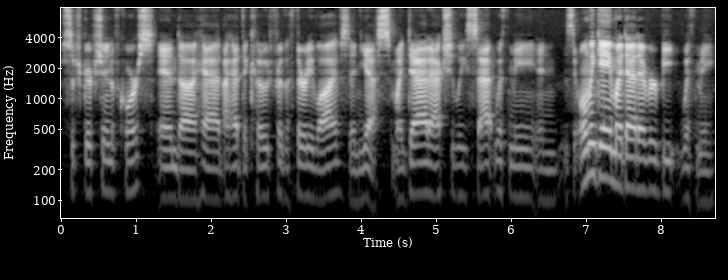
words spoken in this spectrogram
subscription, of course, and I had I had the code for the 30 lives. And yes, my dad actually sat with me, and it's the only game my dad ever beat with me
